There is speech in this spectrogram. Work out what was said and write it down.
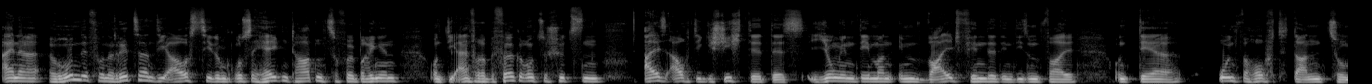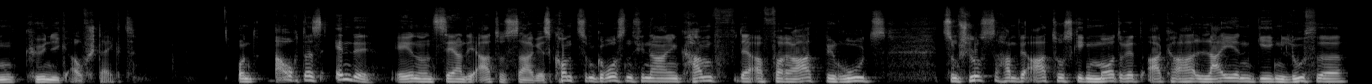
einer Runde von Rittern, die auszieht, um große Heldentaten zu vollbringen und die einfache Bevölkerung zu schützen, als auch die Geschichte des Jungen, den man im Wald findet in diesem Fall und der unverhofft dann zum König aufsteigt. Und auch das Ende erinnert uns sehr an die Artus-Sage. Es kommt zum großen finalen Kampf, der auf Verrat beruht. Zum Schluss haben wir Artus gegen Mordred, aka Lion gegen Luther.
